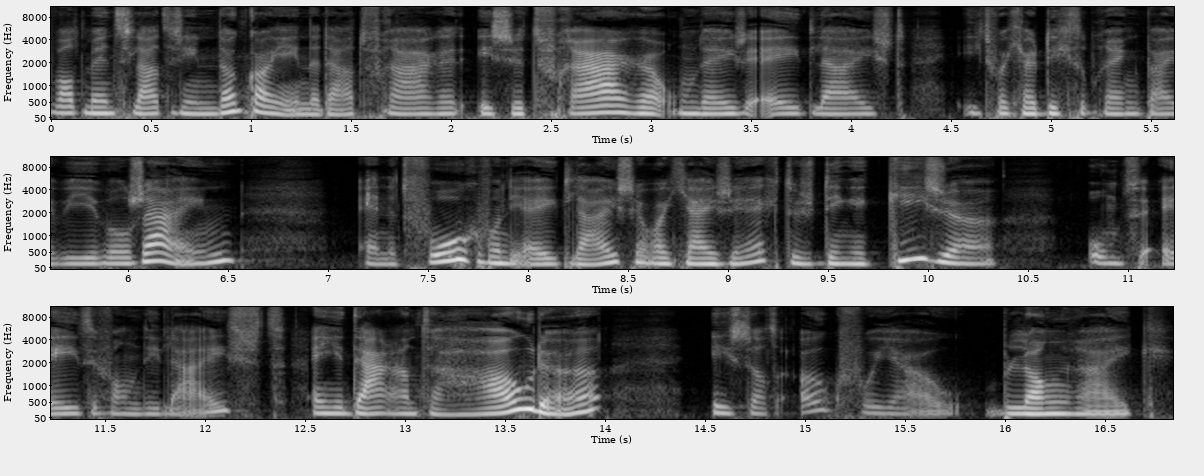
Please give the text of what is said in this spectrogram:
wat mensen laten zien. Dan kan je inderdaad vragen, is het vragen om deze eetlijst iets wat jou dichter brengt bij wie je wil zijn? En het volgen van die eetlijst en wat jij zegt, dus dingen kiezen om te eten van die lijst en je daaraan te houden, is dat ook voor jou belangrijk.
